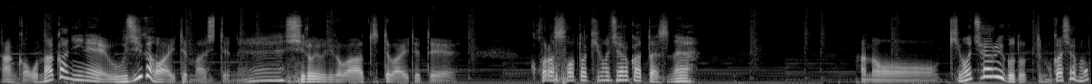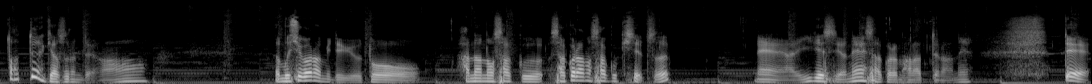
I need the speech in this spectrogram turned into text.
なんかお腹にね、ウジが湧いてましてね、白いウジがわーっつって湧いてて、これは相当気持ち悪かったですね。あのー、気持ち悪いことって昔はもっとあったような気がするんだよな。虫絡みで言うと、花の咲く、桜の咲く季節？ねえ、いいですよね、桜の花ってのはね。で、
